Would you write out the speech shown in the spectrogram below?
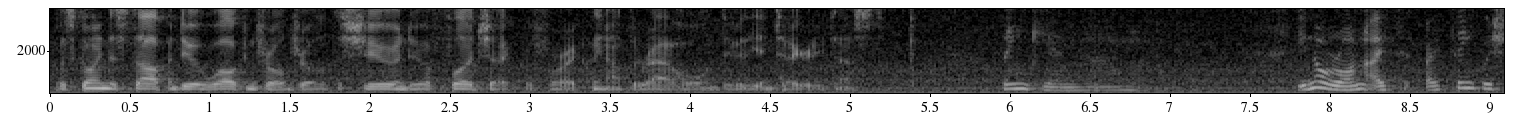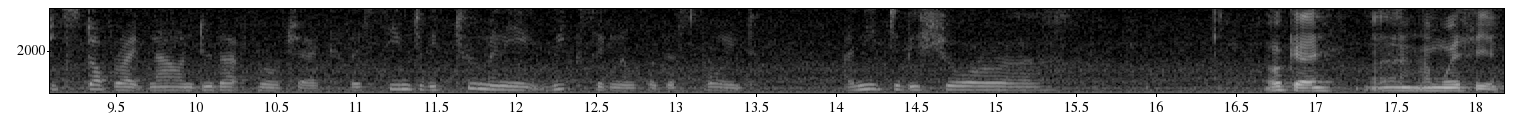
I Was going to stop and do a well control drill at the shoe and do a flow check before I clean out the rat hole and do the integrity test. Thinking. Um, you know, Ron, I, th- I think we should stop right now and do that flow check. There seem to be too many weak signals at this point. I need to be sure. Uh... Okay, uh, I'm with you.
